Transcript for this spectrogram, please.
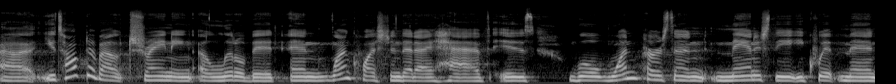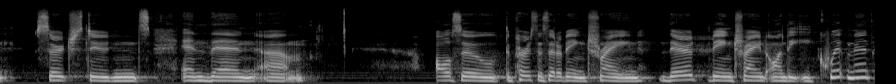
uh, you talked about training a little bit, and one question that I have is, will one person manage the equipment, search students, and then um, also the persons that are being trained, they're being trained on the equipment,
